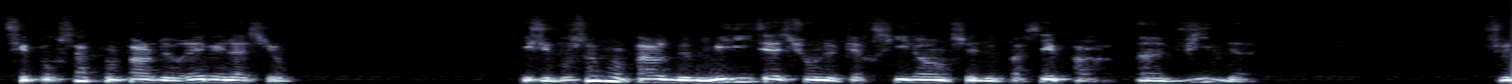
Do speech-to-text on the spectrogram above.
C'est pour ça qu'on parle de révélation. Et c'est pour ça qu'on parle de méditation, de faire silence et de passer par un vide. Ça,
